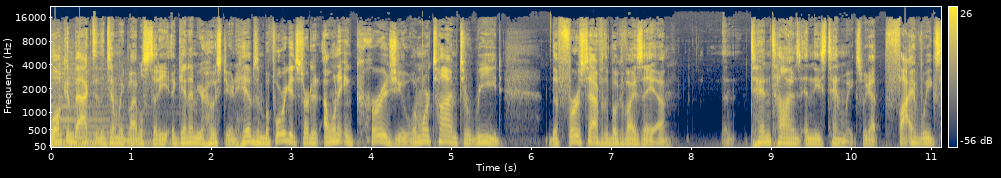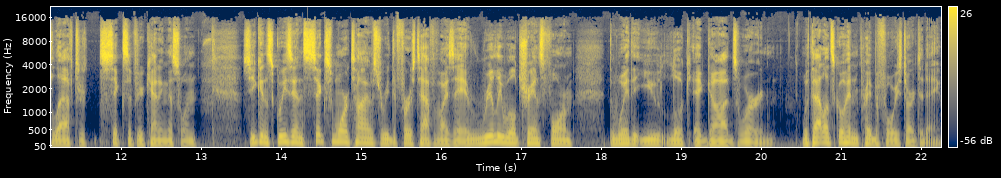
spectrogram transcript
Welcome back to the 10 week Bible study. Again, I'm your host, Darren Hibbs, and before we get started, I want to encourage you one more time to read the first half of the book of Isaiah 10 times in these 10 weeks. We got five weeks left, or six if you're counting this one. So you can squeeze in six more times to read the first half of Isaiah. It really will transform the way that you look at God's word. With that, let's go ahead and pray before we start today.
